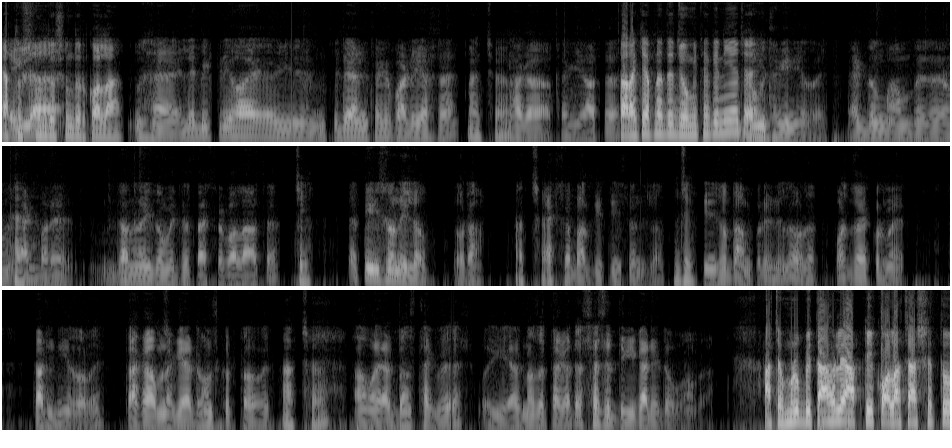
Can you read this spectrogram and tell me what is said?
এত সুন্দর সুন্দর কলা। হ্যাঁ এলে বিক্রি হয় ওই চিডিয়াং থেকে পার্টি আসে আচ্ছা। ঢাকা থেকে আসে। তারা কি আপনাদের জমি থেকে নিয়ে যায়? জমি থেকে নিয়ে যায়। একদম আমাদের হ্যাঁ। একবারে ধরেন এই জমিতে চারশো কলা আছে। জি। তিনশো নিল ওরা। আচ্ছা। একশো বাদ দিয়ে তিনশো নিল। জি। তিনশো দাম করে নিল ওরা পর্যায়ক্রমে কাটি নিয়ে যাবে। টাকা আপনাকে অ্যাডভান্স করতে হবে। আচ্ছা। আমার অ্যাডভান্স থাকবে। ওই অ্যাডভান্সের টাকাটা শেষের দিকে কাটিয়ে দেবো আমরা। আচ্ছা মুরব্বী তাহলে আপনি কলা চাষে তো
